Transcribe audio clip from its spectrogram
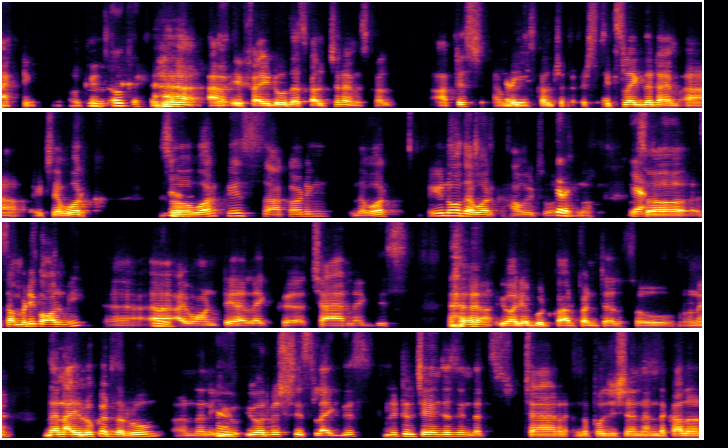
acting. okay mm, okay uh, if i do the sculpture i'm a sculpt artist i'm right. doing sculpture it's, it's like that i'm uh, it's a work so yeah. work is according the work you know the work how it's working no? yeah. so somebody call me uh, uh mm. i want uh, like a chair like this you are a good carpenter so you know? then i look at the room and then yeah. you, your wish is like this little changes in that chair in the position and the color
